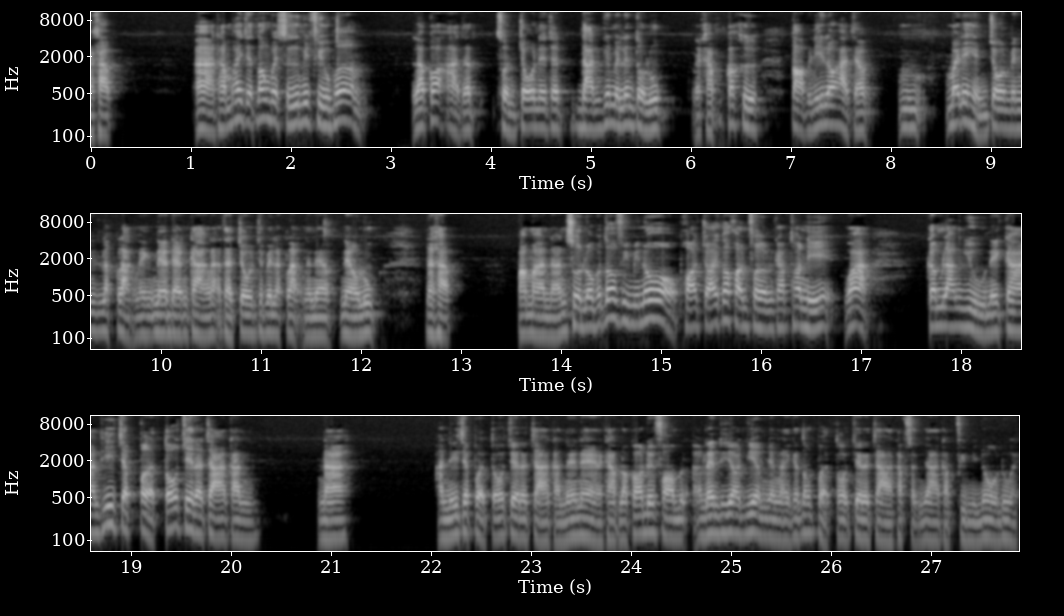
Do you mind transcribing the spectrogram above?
นะครับอ่าทำให้จะต้องไปซื้อมิดฟิลด์เพิ่ม แล้วก็อาจจะส่วนโจนเนี่ยจะดันขึ้นไปเล่นตัวลุกนะครับ ก็คือต่อไปนี้เราอาจจะไม่ได้เห็นโจนเป็นหลักๆ ในแนวแดนกลางแล้วแต่โจนจะเป็นหลักๆในแนวแนวลุกนะครับ ประมาณนั้นส่วนโรเบโตฟิมิโนพอจอยก็คอนเฟิร์มครับท่อนนี้ว่ากำลังอยู่ในการที่จะเปิดโต๊ะเจรจากันนะ อันนี้จะเปิดโต๊ะเจรจากันแน่ๆนะครับแล้วก็ด้วยฟอร์มเล่นที่ยอดเยี่ยมยังไงก็ต้องเปิดโต๊ะเจรจาครับสัญญากับฟิมิโนด้วย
